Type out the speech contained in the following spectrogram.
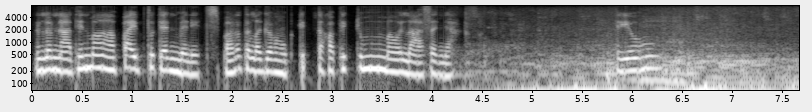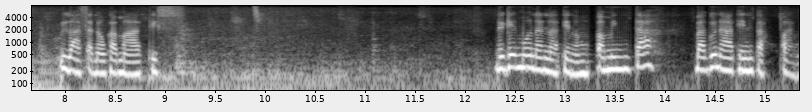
Alam natin, mga 5 to 10 minutes para talagang nakapit yung mga lasa niya. Ito yung lasa ng kamatis. Bigyan muna natin ng paminta bago natin takpan.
